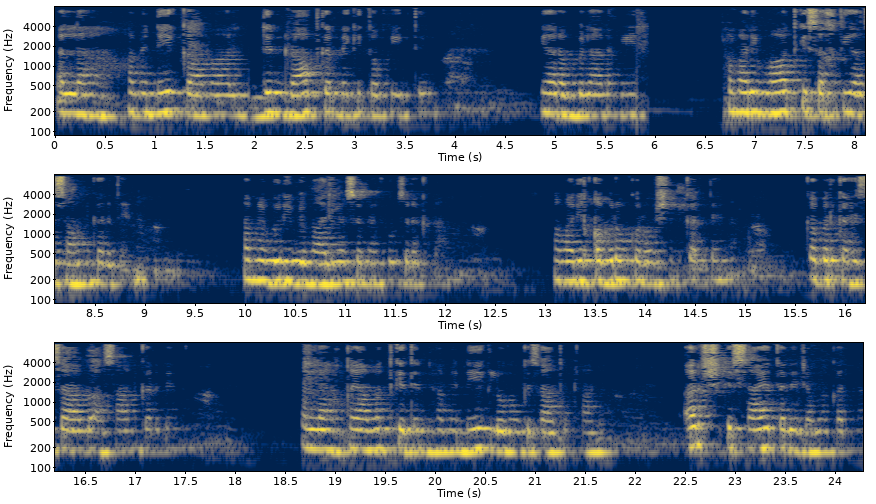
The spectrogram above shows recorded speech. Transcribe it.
اللہ، ہمیں نیک کامال دن رات کرنے کی توفیق دے۔ یا رب العالمین، ہماری موت کی سختی آسان کر دینا۔ ہمیں بری بیماریوں سے محفوظ رکھنا۔ ہماری قبروں کو روشن کر دینا۔ قبر کا حساب آسان کر دینا۔ اللہ قیامت کے دن ہمیں نیک لوگوں کے ساتھ اٹھانا، عرش کے سائے تلے جمع کرنا۔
